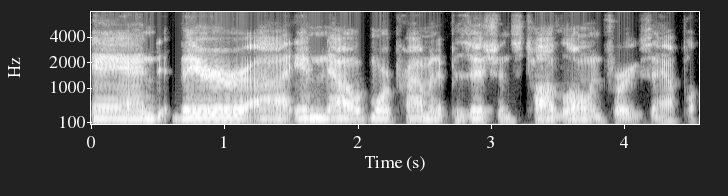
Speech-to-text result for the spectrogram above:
and they're uh, in now more prominent positions. Todd Loewen, for example.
